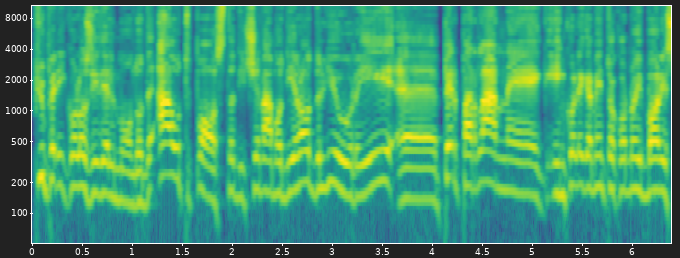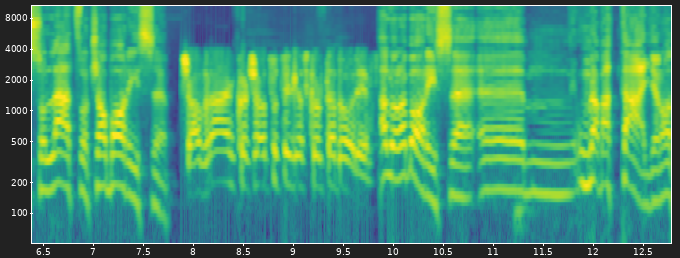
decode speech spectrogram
più pericolosi del mondo. The Outpost, dicevamo, di Rod Lurie. Eh, per parlarne in collegamento con noi Boris Sollazzo. Ciao Boris. Ciao Franco, ciao a tutti gli ascoltatori. Allora Boris, ehm, una battaglia, no?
